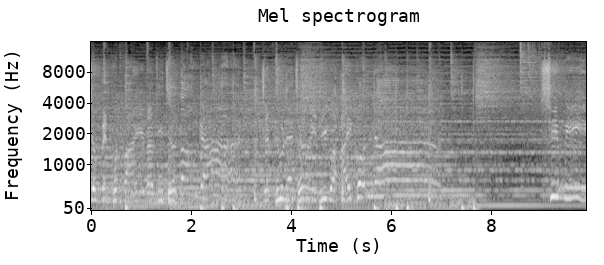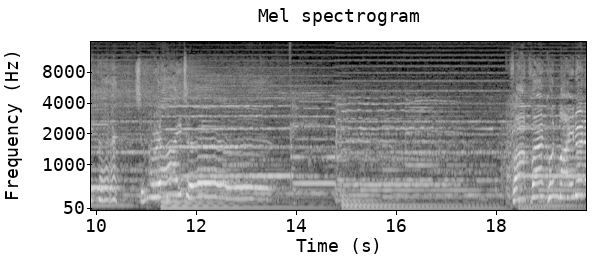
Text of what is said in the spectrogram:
จะเป็นคนใหม่แบบที่เธอต้องการ จะดูแลเธอให้ดีกว่าไอ้คนนั้นที่มีแต่จะร้ายเธอ ฝากแฟนคนใหม่ด้วยนะ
